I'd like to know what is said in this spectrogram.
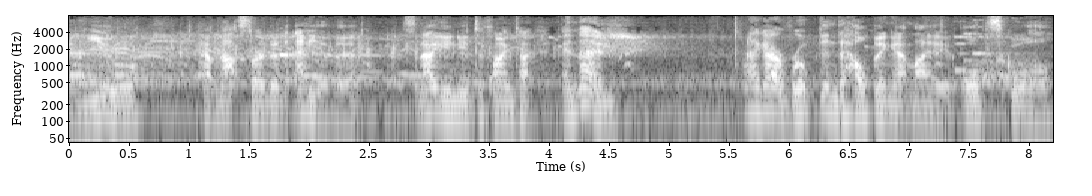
and you have not started any of it. So now you need to find time. And then I got roped into helping at my old school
